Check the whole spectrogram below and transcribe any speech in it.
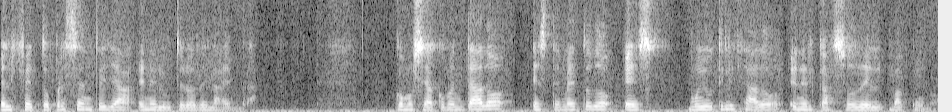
el feto presente ya en el útero de la hembra. Como se ha comentado, este método es muy utilizado en el caso del vacuno.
